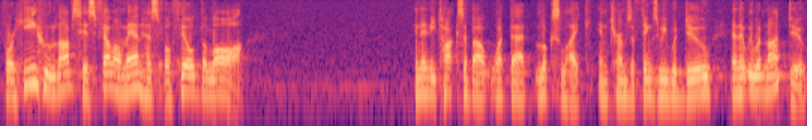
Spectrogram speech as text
For he who loves his fellow man has fulfilled the law. And then he talks about what that looks like in terms of things we would do and that we would not do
